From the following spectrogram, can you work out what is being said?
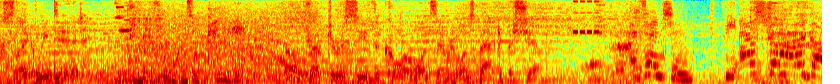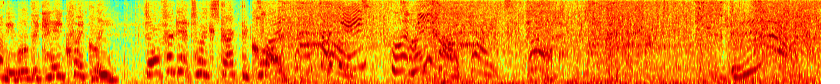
Looks like we did. And everyone's okay. I'll prep to receive the core once everyone's back at the ship. Attention! The Ash Aragami will decay quickly. Don't forget to extract the core. Don't fight! Let me fight! fight!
